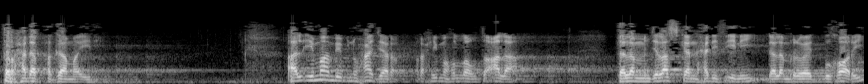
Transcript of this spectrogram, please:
terhadap agama ini. Al Imam Ibn Hajar rahimahullah taala dalam menjelaskan hadis ini dalam riwayat Bukhari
